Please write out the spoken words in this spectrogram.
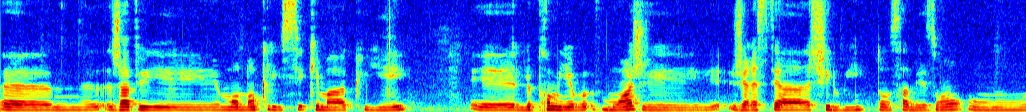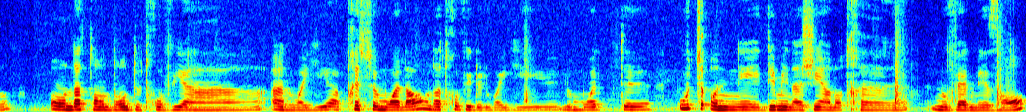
Euh, j'avais mon oncle ici qui m'a accueilli. Et le premier mois, j'ai resté à, chez lui, dans sa maison, en attendant de trouver un, un, loyer. Après ce mois-là, on a trouvé le loyer. Le mois d'août, on est déménagé à notre nouvelle maison.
